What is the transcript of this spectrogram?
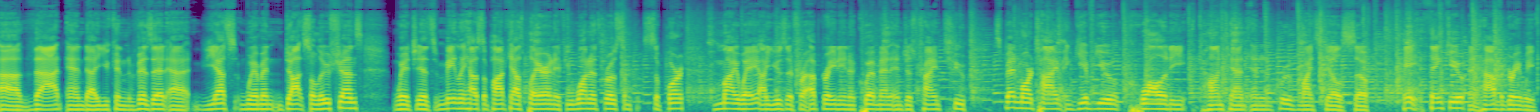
uh, that. And uh, you can visit at yeswomen.solutions, which is mainly house a podcast player. And if you want to throw some support my way, I use it for upgrading equipment and just trying to spend more time and give you quality content and improve my skills. So, hey, thank you and have a great week.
